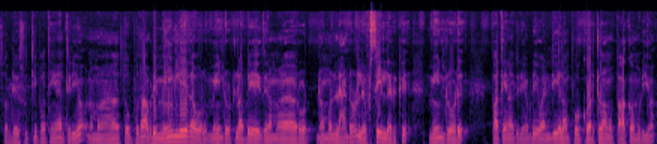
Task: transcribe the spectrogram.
ஸோ அப்படியே சுற்றி பார்த்தீங்கன்னா தெரியும். நம்ம தோப்பு தான். அப்படியே மெயின்லேயே தான் வரும். மெயின் ரோட்டில் அப்படியே இது நம்ம ரோட் நம்ம லேண்டோட லெஃப்ட் சைடில் இருக்குது மெயின் ரோடு பார்த்தீங்கன்னா தெரியும். அப்படியே வண்டியெல்லாம் போக்குவரத்துலாம் நம்ம பார்க்க முடியும்.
